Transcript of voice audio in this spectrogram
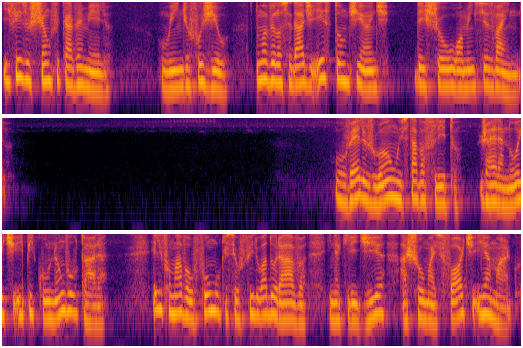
e fez o chão ficar vermelho. O índio fugiu, numa velocidade estonteante, deixou o homem se esvaindo. O velho João estava aflito. Já era noite e Picu não voltara. Ele fumava o fumo que seu filho adorava e naquele dia achou mais forte e amargo.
